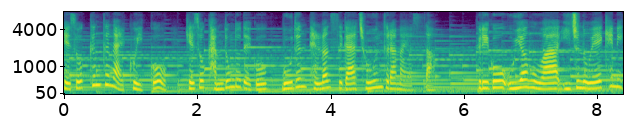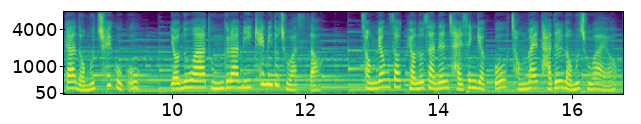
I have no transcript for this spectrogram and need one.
계속 끙끙 앓고 있고 계속 감동도 되고 모든 밸런스가 좋은 드라마였어. 그리고 우영우와 이준호의 케미가 너무 최고고 연우와 동그라미 케미도 좋았어. 정명석 변호사는 잘생겼고 정말 다들 너무 좋아요.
